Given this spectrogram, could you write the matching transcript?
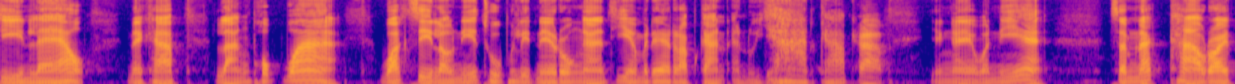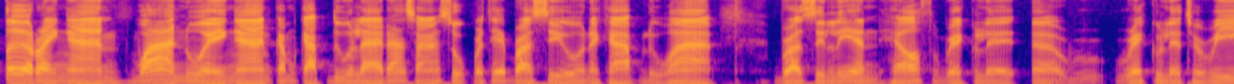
จีนแล้วนะครับหลังพบว่าวัคซีนเหล่านี้ถูกผลิตในโรงงานที่ยังไม่ได้รับการอนุญาตครับครับยังไงวันนี้สำนักข่าวรอยเตอร์รายงานว่าหน่วยงานกำกับดูแลด้านสาธารณสุขประเทศบราซิลนะครับหรือว่า Brazilian Health Regula- เอ่อ Regulatory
